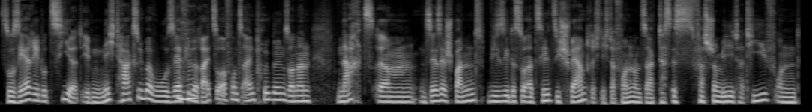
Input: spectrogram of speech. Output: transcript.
so sehr reduziert. Eben nicht tagsüber, wo sehr mhm. viele Reize auf uns einprügeln, sondern nachts ähm, sehr, sehr spannend, wie sie das so erzählt. Sie schwärmt richtig davon und sagt, das ist fast schon meditativ und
